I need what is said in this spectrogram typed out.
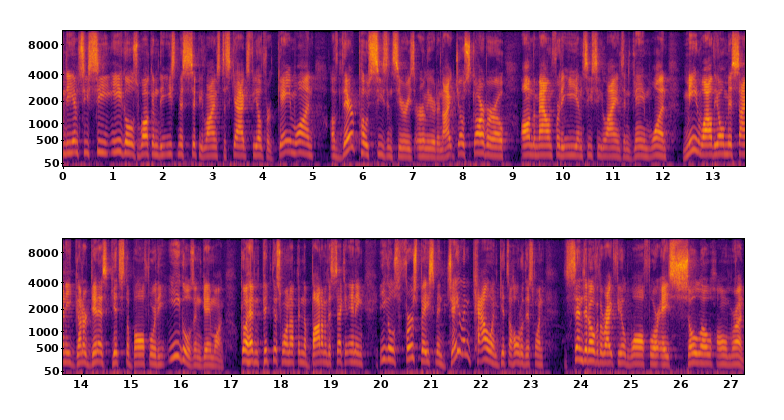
The MCC Eagles welcomed the East Mississippi Lions to Skaggs Field for game one of their postseason series earlier tonight. Joe Scarborough on the mound for the EMCC Lions in game one. Meanwhile, the Ole Miss signee Gunnar Dennis gets the ball for the Eagles in game one. Go ahead and pick this one up in the bottom of the second inning. Eagles first baseman Jalen Cowan gets a hold of this one, sends it over the right field wall for a solo home run.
